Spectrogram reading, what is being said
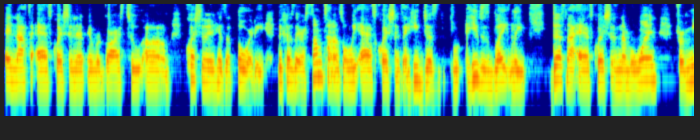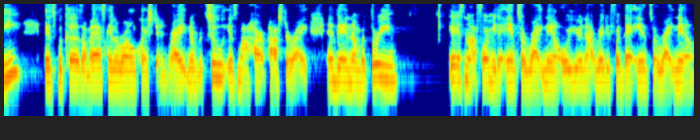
and not to ask questions in, regards to um, questioning his authority. Because there are sometimes when we ask questions and he just he just blatantly does not ask questions. Number one, for me, it's because I'm asking the wrong question, right? Number two is my heart posture right, and then number three it's not for me to answer right now or you're not ready for that answer right now.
